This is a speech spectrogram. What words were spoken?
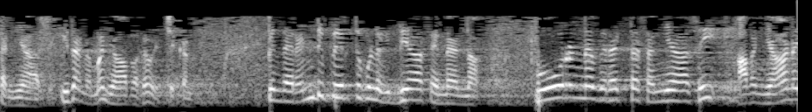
சந்நியாசி. இத நம்ம ஞாபகம் வச்சுக்கணும். இப்ப இந்த ரெண்டு பேர்த்துக்குள்ள வித்தியாசம் என்னன்னா பூர்ண விரக்த சந்நியாசி அவன் ஞான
